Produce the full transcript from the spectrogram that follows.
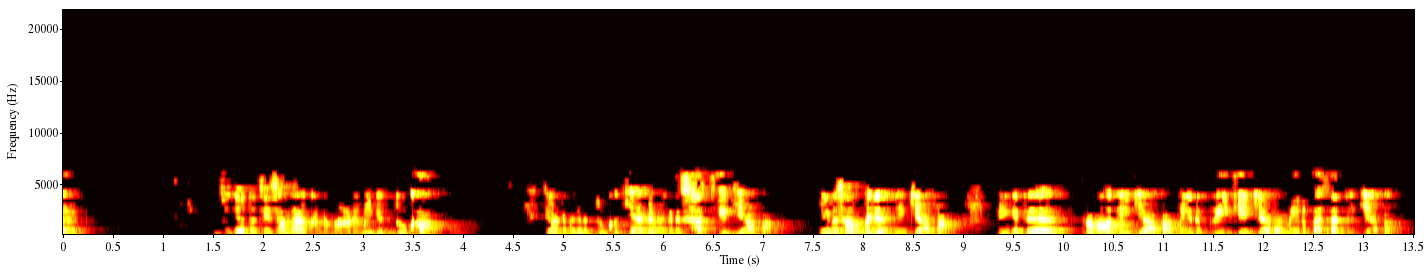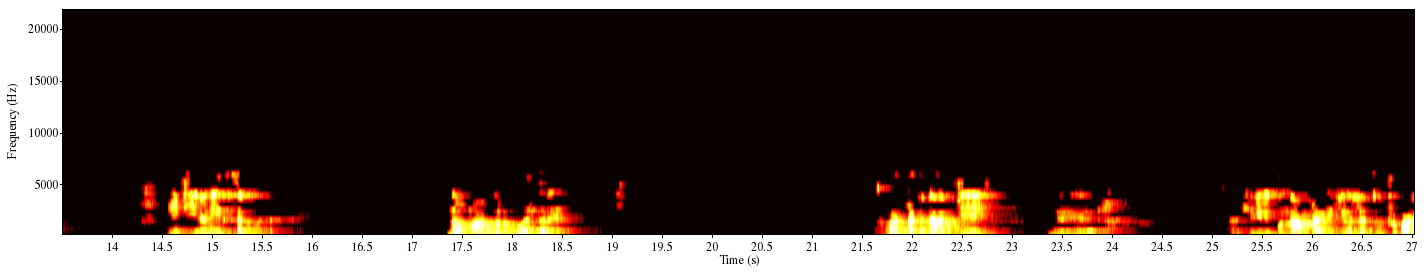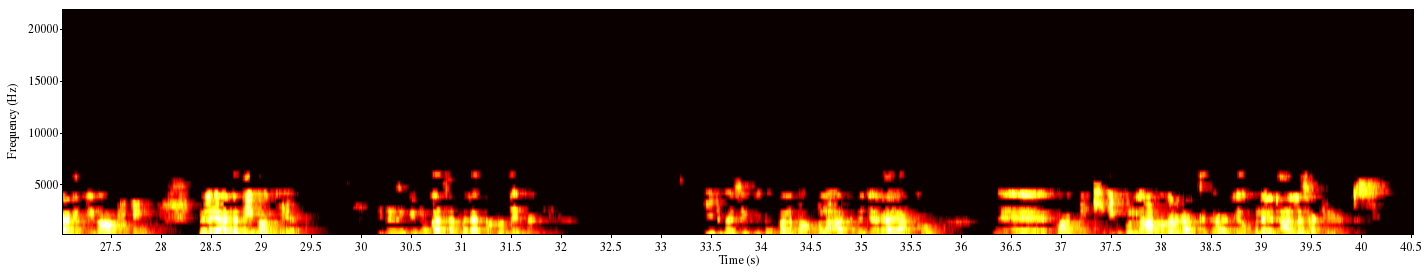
ජනජනසේ සඳහන් කරන මහණ මේක දුකක්. ඒ වුණාට මේකට දුක කියන්නේ මේකට සත්‍ය කියපන්. මේකට සම්පජන්‍ය කියපන්. මේකට ප්‍රමෝදේ කියපන්. මේකට ප්‍රීතිය කියපන්. මේකට පස්සද්ධිය කියපන්. මේ තියෙන නීරසකමද. නවමානු කරනවා ඉවරයි. රංගත නාට්‍යයේ අර කිරිවිකුණ අම්මා ඇවිල්ලා දොස්තර පාලට කියනවා මේකෙන් මෙල යන්න දීපන් කියලා. ඊට පස්සේ කියනවා ගතම් මෙල දුන්නොත් දෙන්නම් කියලා. ඊට පස්සේ කියනවා බලපං බල හදින ජරා යක්කෝ මම මේ කිරිවිකුණ හම්බ කරගත්ත කාටේ උඹලට අල්ලස කියලා.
